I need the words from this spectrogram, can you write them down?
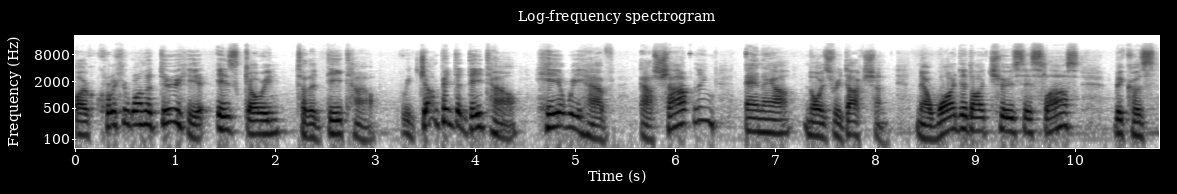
I quickly want to do here is going to the detail. We jump into detail. Here we have our sharpening and our noise reduction. Now why did I choose this last? Because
